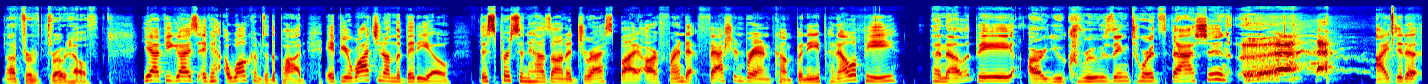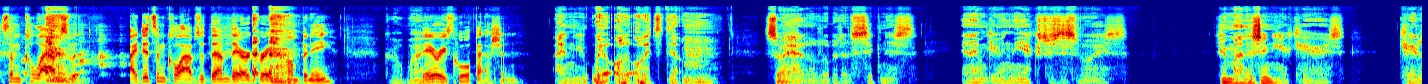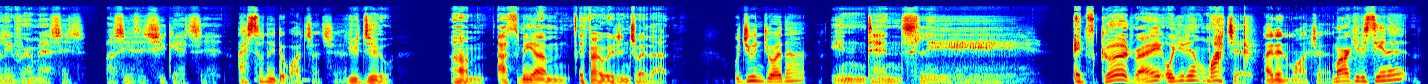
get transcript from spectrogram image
not for throat health. Yeah, if you guys, if, welcome to the pod. If you're watching on the video, this person has on a dress by our friend at Fashion Brand Company, Penelope. Penelope, are you cruising towards fashion? I did a, some collabs with. I did some collabs with them. They are a great company. Girl, why? Very cool fashion. I'm well. Oh, oh it's the. mm. so I had a little bit of sickness, and I'm giving the exorcist voice. Your mother's in here, Karras. Care to leave her a message? I'll see that she gets it. I still need to watch that shit. You do. Um, ask me um if I would enjoy that. Would you enjoy that? Intensely. It's good, right? Or you didn't watch it. I didn't watch it. Mark, have you seen it?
